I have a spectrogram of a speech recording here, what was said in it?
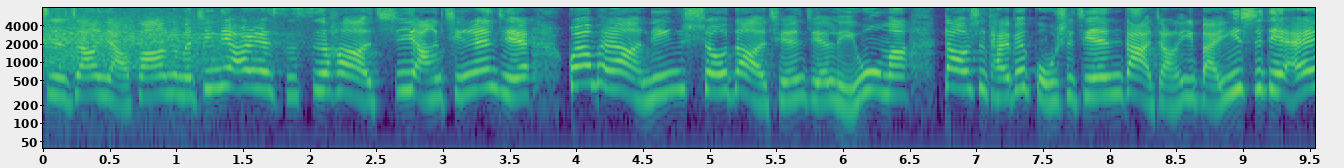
是张雅芳。那么今天二月十四号，夕阳情人节，观众朋友，您收到情人节礼物吗？倒是台北股市今天大涨了一百一十点，哎，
